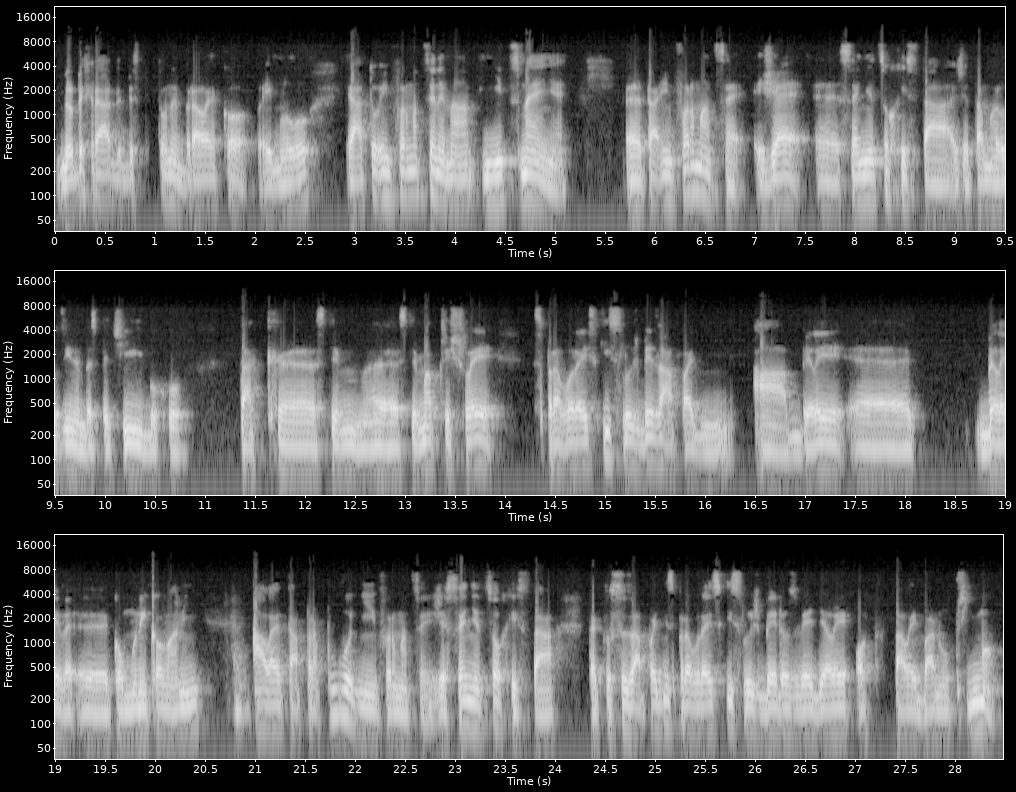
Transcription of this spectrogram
byl bych rád, kdybyste to nebral jako vejmluvu. Já tu informaci nemám, nicméně ta informace, že se něco chystá, že tam hrozí nebezpečí výbuchu, tak eh, s, tím, eh, s těma přišly zpravodajské služby západní a byly, eh, byly komunikovaný, ale ta prapůvodní informace, že se něco chystá, tak to se západní zpravodajské služby dozvěděli od Talibanu přímo.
